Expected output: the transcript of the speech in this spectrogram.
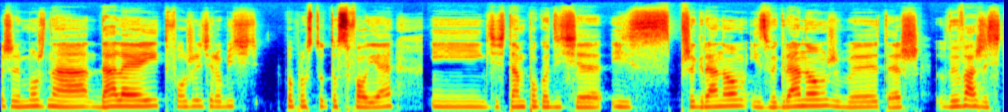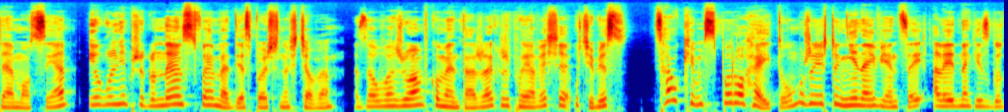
że można dalej tworzyć, robić po prostu to swoje i gdzieś tam pogodzić się i z przegraną, i z wygraną, żeby też wyważyć te emocje. I ogólnie przeglądając Twoje media społecznościowe, zauważyłam w komentarzach, że pojawia się u Ciebie całkiem sporo hejtu, może jeszcze nie najwięcej, ale jednak jest go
